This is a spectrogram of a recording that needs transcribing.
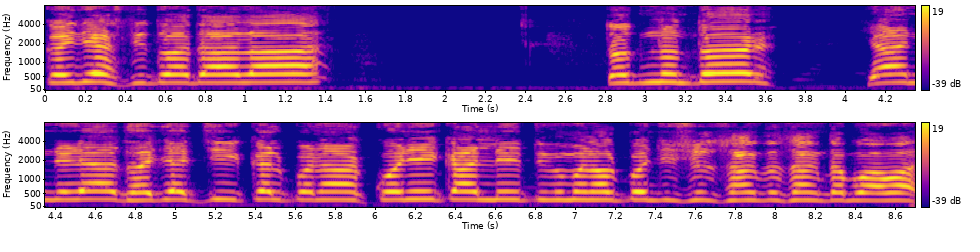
कधी अस्तित्वात आला? तदनंतर ह्या निळ्या ध्वजाची कल्पना कोणी काढली? तुम्ही म्हणाल पंचवीस सांगता सांगता बाबा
